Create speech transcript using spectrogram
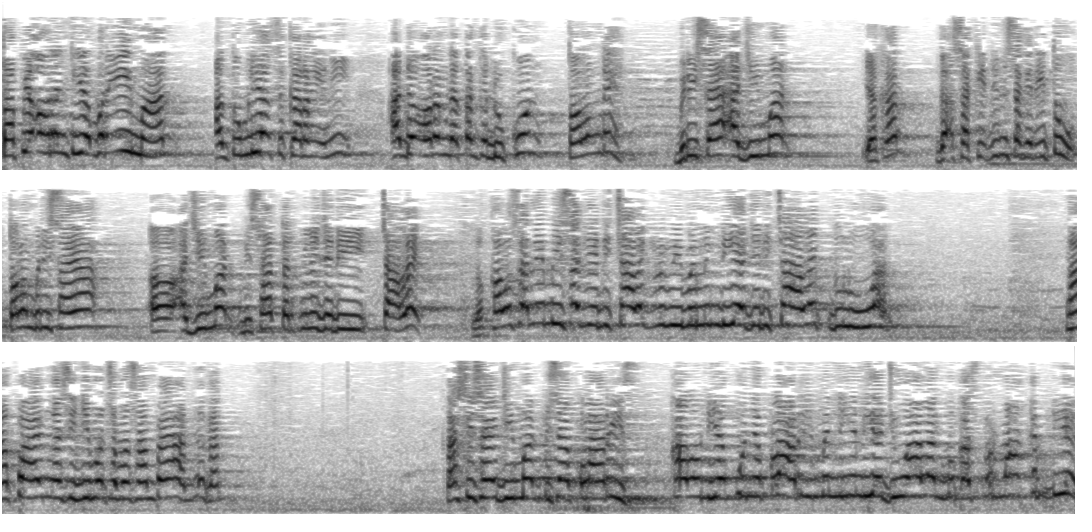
Tapi orang yang tidak beriman, antum lihat sekarang ini, ada orang datang ke dukun, tolong deh, beri saya ajimat. Ya kan? Gak sakit ini, sakit itu. Tolong beri saya uh, ajimat, bisa terpilih jadi caleg. Loh, kalau seandainya bisa jadi caleg, lebih mending dia jadi caleg duluan. Ngapain ngasih jimat sama sampean ya kan? Kasih saya jimat bisa pelaris. Kalau dia punya pelaris, mendingan dia jualan buka supermarket dia.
